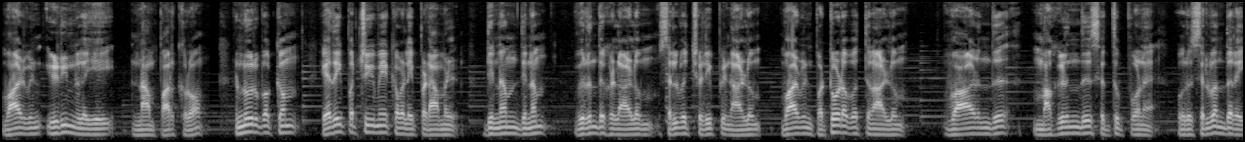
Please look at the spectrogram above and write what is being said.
வாழ்வின் இடிநிலையை நாம் பார்க்கிறோம். இன்னொரு பக்கம் எதை பற்றியுமே கவலைப்படாமல் தினம் தினம் விருந்துகளாலும் செல்வச் செழிப்பினாலும் வாழ்வின் பட்டோடபத்தினாலும் வாழ்ந்து மகிழ்ந்து செத்துப்போன ஒரு செல்வந்தரை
